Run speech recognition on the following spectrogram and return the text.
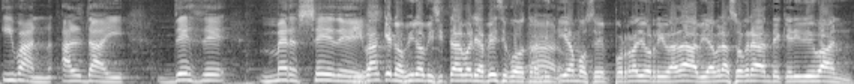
Iván Alday, desde Mercedes. Iván que nos vino a visitar varias veces cuando transmitíamos eh, por Radio Rivadavia. Abrazo grande, querido Iván.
